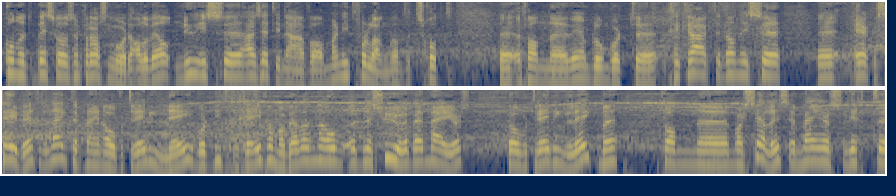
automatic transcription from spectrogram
kon het best wel eens een verrassing worden. Alhoewel, nu is AZ in aanval, maar niet voor lang. Want het schot van eh Wernbloem wordt eh, gekraakt. En dan is eh, eh, RKC weg. Lijkt het mij een overtreding? Nee, wordt niet gegeven. Maar wel een blessure bij Meijers. De overtreding leek me van eh, Marcellus. En Meijers ligt eh,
